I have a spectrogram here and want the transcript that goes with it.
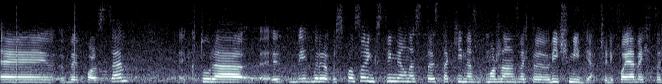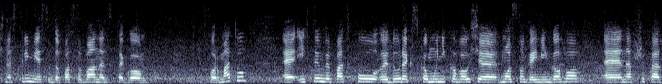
e, w Polsce, e, która e, jakby sponsoring streamie u nas to jest taki, naz- można nazwać to rich media, czyli pojawia się coś na streamie, jest to dopasowane do tego formatu. E, I w tym wypadku e, Durex komunikował się mocno gamingowo, e, na przykład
